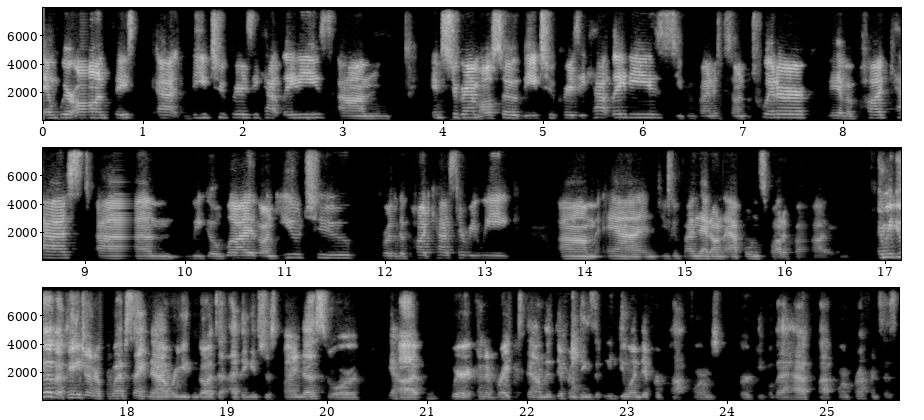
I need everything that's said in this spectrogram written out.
and we're on Facebook at the Two Crazy Cat Ladies. Um, Instagram also the Two Crazy Cat Ladies. You can find us on Twitter. We have a podcast. Um, we go live on YouTube for the podcast every week. Um, and you can find that on Apple and Spotify. And we do have a page on our website now where you can go to, I think it's just find us or Yeah. uh, where it kind of breaks down the different things that we do on different platforms for people that have platform preferences.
